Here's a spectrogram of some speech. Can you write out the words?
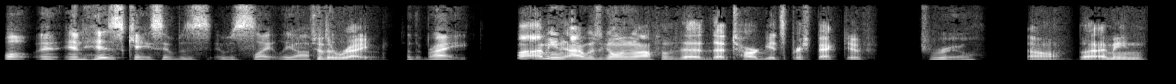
Well, in, in his case, it was it was slightly off To the right. To the right. Well, I mean, I was going off of the the target's perspective. True. Oh, but I mean,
